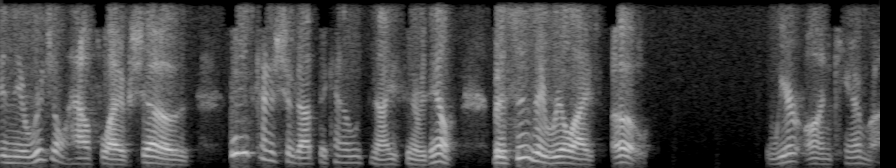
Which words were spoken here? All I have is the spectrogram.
in the original housewife shows they just kind of showed up they kind of looked nice and everything else. But as soon as they realized oh we're on camera.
